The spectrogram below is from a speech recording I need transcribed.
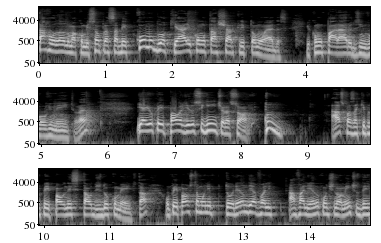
tá rolando uma comissão para saber como bloquear e como taxar criptomoedas e como parar o desenvolvimento, né? E aí o PayPal diz o seguinte, olha só. aspas aqui para o PayPal nesse tal de documento, tá? O PayPal está monitorando e avali avaliando continuamente os de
